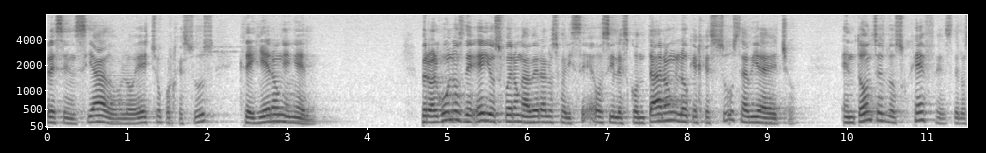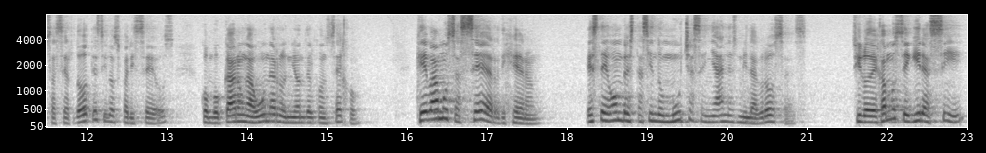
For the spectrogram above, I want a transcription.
presenciado lo hecho por Jesús, creyeron en él. Pero algunos de ellos fueron a ver a los fariseos y les contaron lo que Jesús había hecho. Entonces los jefes de los sacerdotes y los fariseos convocaron a una reunión del consejo. ¿Qué vamos a hacer? dijeron. Este hombre está haciendo muchas señales milagrosas. Si lo dejamos seguir así,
